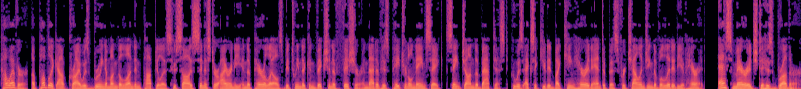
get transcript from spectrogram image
However, a public outcry was brewing among the London populace who saw a sinister irony in the parallels between the conviction of Fisher and that of his patronal namesake, St. John the Baptist, who was executed by King Herod Antipas for challenging the validity of Herod's marriage to his brother's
